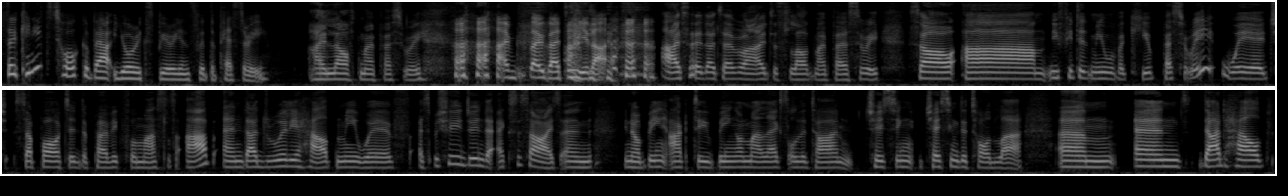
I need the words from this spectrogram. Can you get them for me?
So, can you talk about your experience with the pessary? I loved my pessary. I'm so glad to hear that. I say that to everyone. I just loved my pessary. So um, you fitted me with a cube pessary, which supported the pelvic floor muscles up, and that really helped me with, especially during the exercise and you know being active, being on my legs all the time, chasing chasing the toddler. Um, and that helped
